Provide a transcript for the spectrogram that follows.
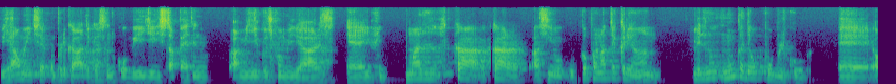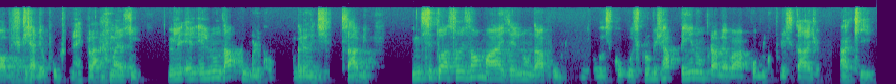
e realmente é complicado a questão do Covid, a gente está perdendo amigos, familiares, é, enfim. Mas, cara, cara assim, o, o campeonato é criando, ele não, nunca deu público. É óbvio que já deu público, né? Claro, mas assim, ele, ele, não dá público grande, sabe? Em situações normais, ele não dá público. Os, os clubes já penam para levar público para o estádio aqui.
